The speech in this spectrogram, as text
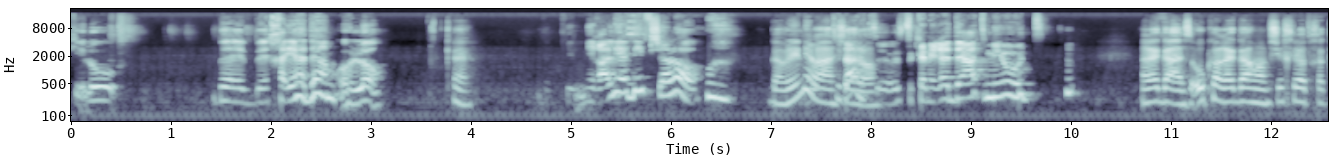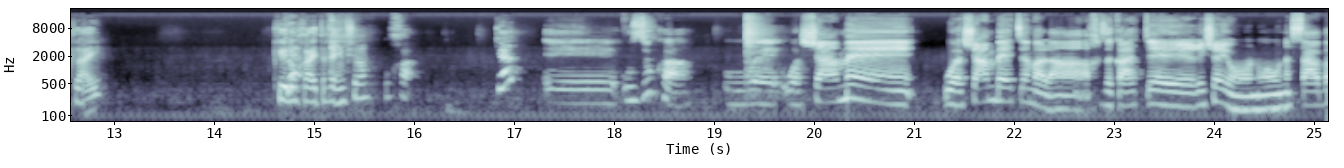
כאילו... ב, בחיי אדם או לא. כן. נראה לי עדיף שלא. גם לי נראה שלא. זה, זה כנראה דעת מיעוט. רגע, אז הוא כרגע ממשיך להיות חקלאי? כאילו כן. חי את החיים שלו? הוא ח... כן, אה, הוא זוכה. הוא אה, הואשם אה, הוא הואשם בעצם על החזקת רישיון, הוא נסע ב...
